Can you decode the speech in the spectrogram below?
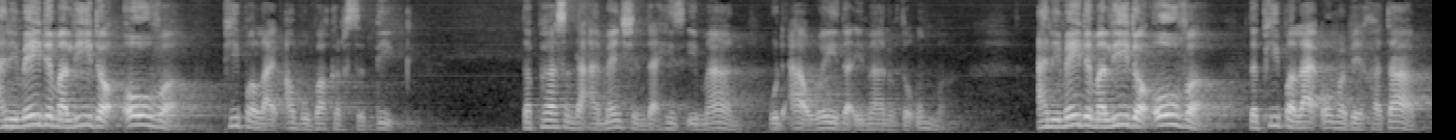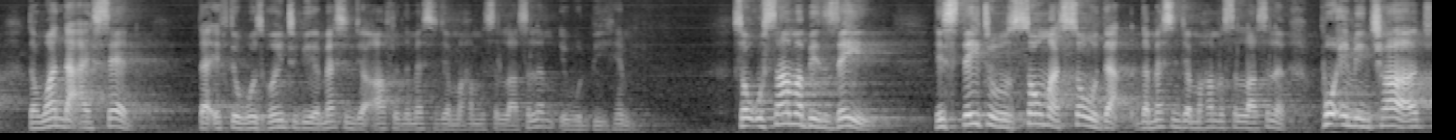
And he made him a leader over people like Abu Bakr Siddiq, the person that I mentioned that his iman would outweigh the iman of the ummah. And he made him a leader over the people like Umar bin Khattab, the one that I said that if there was going to be a messenger after the messenger Muhammad it would be him. So Usama bin Zayd, his status was so much so that the messenger Muhammad put him in charge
